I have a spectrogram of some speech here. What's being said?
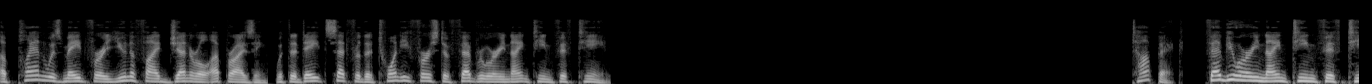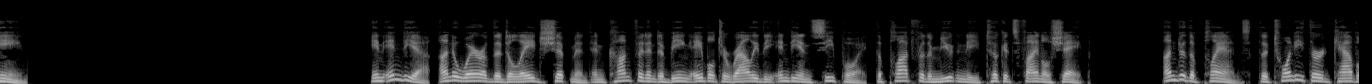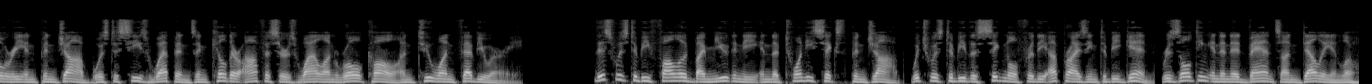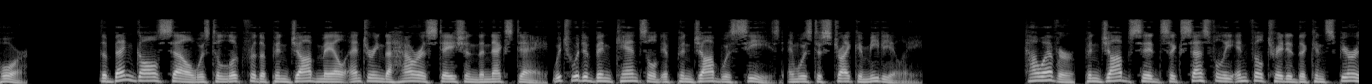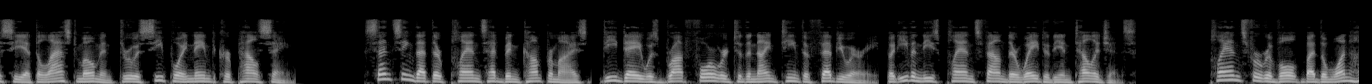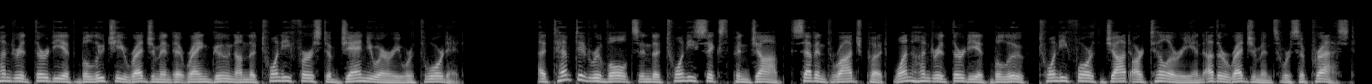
A plan was made for a unified general uprising, with the date set for 21 February 1915. February 1915 In India, unaware of the delayed shipment and confident of being able to rally the Indian sepoy, the plot for the mutiny took its final shape. Under the plans, the 23rd Cavalry in Punjab was to seize weapons and kill their officers while on roll call on 2-1 February. This was to be followed by mutiny in the 26th Punjab, which was to be the signal for the uprising to begin, resulting in an advance on Delhi and Lahore. The Bengal cell was to look for the Punjab mail entering the Howrah station the next day which would have been cancelled if Punjab was seized and was to strike immediately. However, Punjab CID successfully infiltrated the conspiracy at the last moment through a sepoy named Kirpal Singh. Sensing that their plans had been compromised, D-Day was brought forward to 19 February, but even these plans found their way to the intelligence. Plans for revolt by the 130th Baluchi Regiment at Rangoon on 21 January were thwarted. Attempted revolts in the 26th Punjab, 7th Rajput, 130th Baluch, 24th Jat Artillery and other regiments were suppressed.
